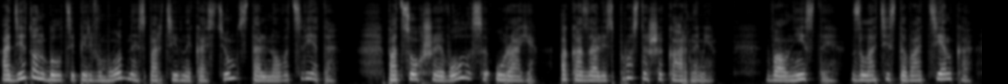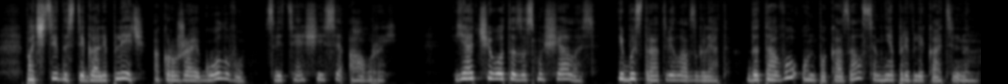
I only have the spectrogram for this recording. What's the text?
Одет он был теперь в модный спортивный костюм стального цвета. Подсохшие волосы у Рая оказались просто шикарными. Волнистые, золотистого оттенка, почти достигали плеч, окружая голову светящейся аурой. Я от чего-то засмущалась и быстро отвела взгляд. До того он показался мне привлекательным.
